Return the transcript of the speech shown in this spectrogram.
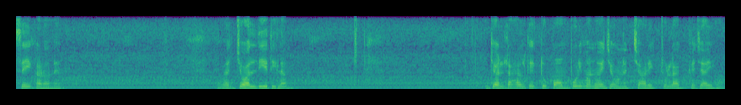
সেই কারণে। এবার জল দিয়ে দিলাম। জলটা হালকা একটু কম পরিমাণ হয়েছে, মনে হচ্ছে আর একটু লাগবে, যাই হোক,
